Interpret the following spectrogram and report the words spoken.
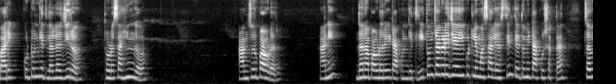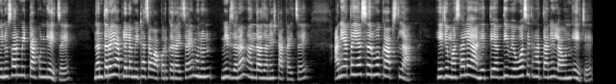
बारीक कुटून घेतलेलं जिरं थोडंसा हिंग आमचूर पावडर आणि धना पावडरही टाकून घेतली. तुमच्याकडे जेही कुठले मसाले असतील ते तुम्ही टाकू शकतात. चवीनुसार मीठ टाकून घ्यायचं आहे नंतरही आपल्याला मिठाचा वापर करायचा आहे म्हणून मीठ जरा अंदाजानेच टाकायचं आहे आणि आता या सर्व काप्सला हे जे मसाले आहेत ते अगदी व्यवस्थित हाताने लावून घ्यायचे आहेत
